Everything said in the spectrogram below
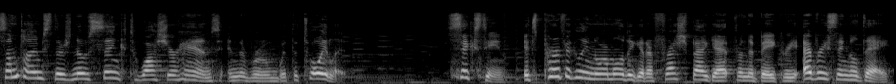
Sometimes there's no sink to wash your hands in the room with the toilet. 16. It's perfectly normal to get a fresh baguette from the bakery every single day.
